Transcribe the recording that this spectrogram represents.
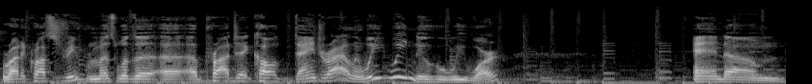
right across the street from us was a, a, a, project called Danger Island. We we knew who we were, and um,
